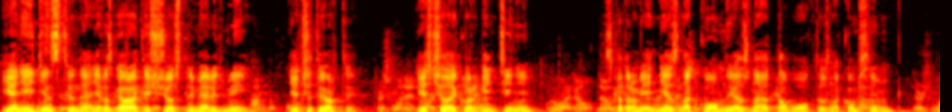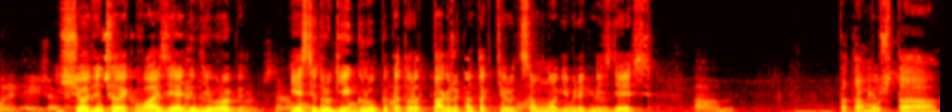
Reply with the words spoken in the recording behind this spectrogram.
Я не единственный, они разговаривают еще с тремя людьми. Я четвертый. Есть человек в Аргентине, с которым я не знаком, но я знаю того, кто знаком с ним. Еще один человек в Азии, один в Европе. Есть и другие группы, которые также контактируют со многими людьми здесь. Потому что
